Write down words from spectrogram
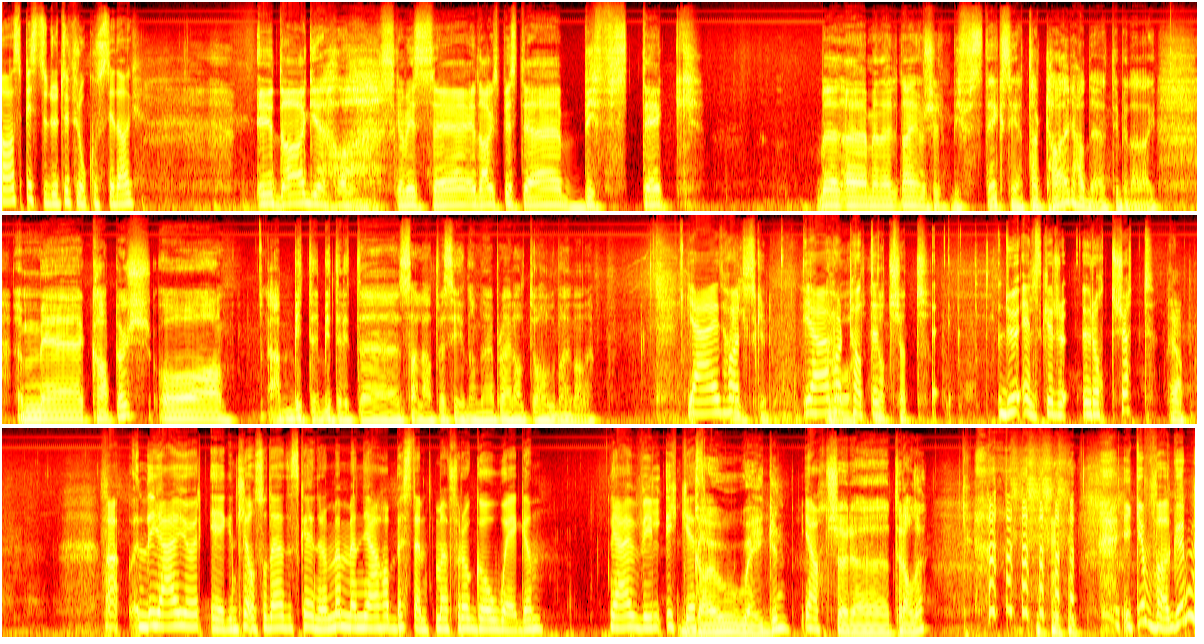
Hva spiste du til frokost i dag? I dag å, Skal vi se I dag spiste jeg biffstek Eh, mener, Nei, unnskyld. Biffstek, sier jeg. Tartar hadde jeg til middag i dag. Med kapers og ja, bitte, bitte litt eh, salat ved siden av, men jeg pleier alltid å holde meg unna det. Jeg har, Elsker jeg har tatt et rått kjøtt. Du elsker rått kjøtt. Ja. Ja, jeg gjør egentlig også det, det skal jeg innrømme, men jeg har bestemt meg for å go wagon. Jeg vil ikke Go Wagon. Ja. Kjøre tralle. Ikke wagon.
